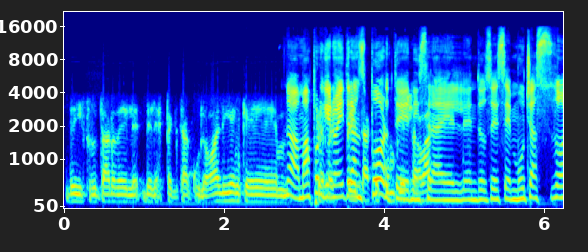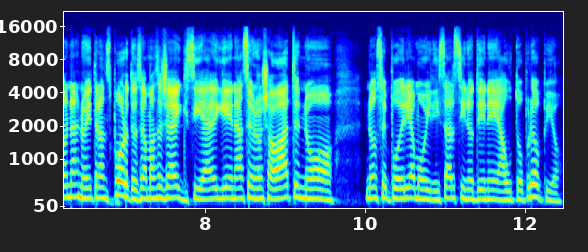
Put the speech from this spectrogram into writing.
de disfrutar del, del espectáculo. Alguien que... No, más porque que no hay transporte en Israel. Entonces, en muchas zonas no hay transporte. O sea, más allá de que si alguien hace o no Shabbat, no, no se podría movilizar si no tiene auto propio.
